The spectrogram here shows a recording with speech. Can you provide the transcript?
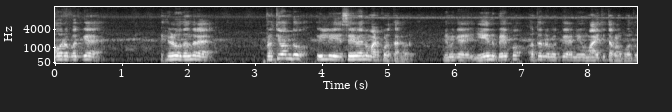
ಅವರ ಬಗ್ಗೆ ಹೇಳುವುದಂದರೆ ಪ್ರತಿಯೊಂದು ಇಲ್ಲಿ ಸೇವೆಯನ್ನು ಮಾಡಿಕೊಡ್ತಾರೆ ಅವರು. ನಿಮಗೆ ಏನು ಬೇಕೋ ಅದರ ಬಗ್ಗೆ ನೀವು ಮಾಹಿತಿ ತಗೊಳ್ಬೋದು.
